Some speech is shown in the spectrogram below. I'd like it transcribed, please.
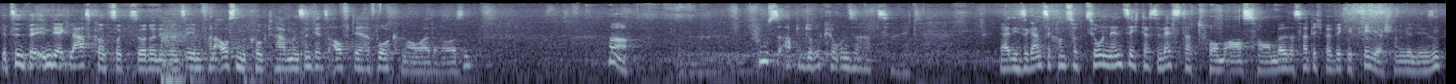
Jetzt sind wir in der Glaskonstruktion, in die wir uns eben von außen geguckt haben und sind jetzt auf der Burgmauer draußen. Ah, Fußabdrücke unserer Zeit. Ja, diese ganze Konstruktion nennt sich das Westerturm-Ensemble. Das hatte ich bei Wikipedia schon gelesen.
